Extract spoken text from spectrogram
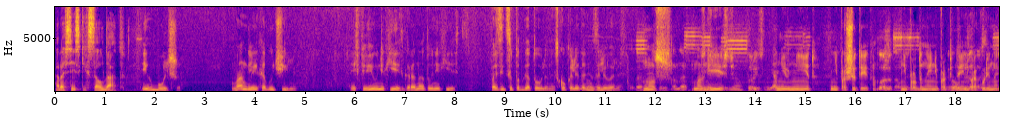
российских солдат. Их больше. В Англии их обучили. FPV у них есть, гранаты у них есть. Позиции подготовлены. Сколько лет они заливались? У нас мозги есть. Не, нет, не прошитые, там, не проданные, не пропитые, не прокуренные.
